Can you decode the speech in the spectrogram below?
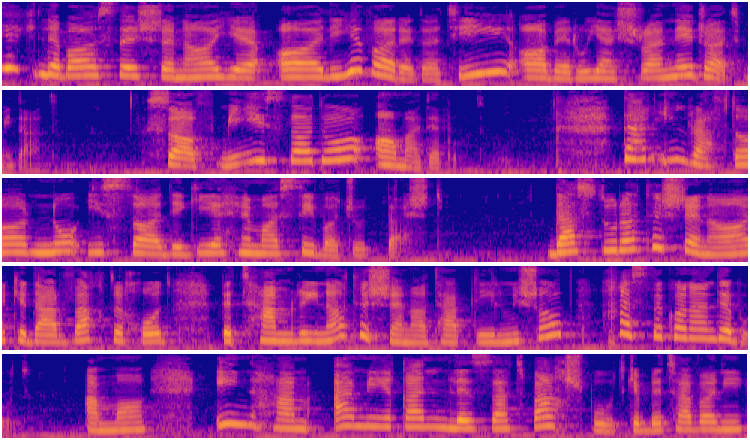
یک لباس شنای عالی وارداتی آبرویش را نجات می‌داد. صاف می ایستاد و آمده بود. در این رفتار نوعی سادگی حماسی وجود داشت. دستورات شنا که در وقت خود به تمرینات شنا تبدیل می شد خسته کننده بود. اما این هم عمیقا لذت بخش بود که بتوانی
